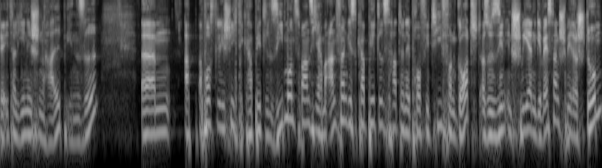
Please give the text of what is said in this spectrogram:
der italienischen Halbinsel. Ähm, Apostelgeschichte Kapitel 27, am Anfang des Kapitels hat er eine Prophetie von Gott, also sie sind in schweren Gewässern, schwerer Sturm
